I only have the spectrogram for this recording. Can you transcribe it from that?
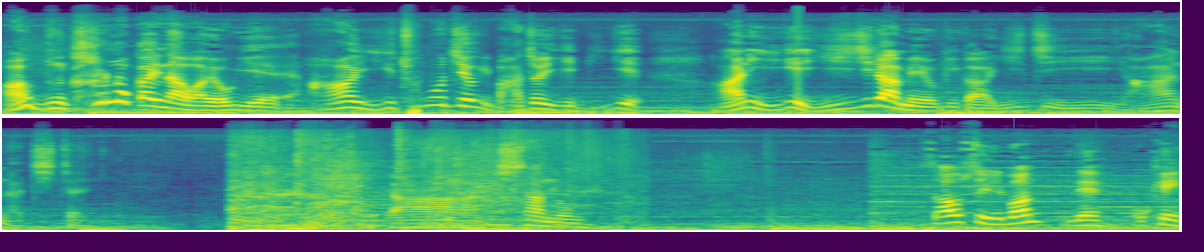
아 무슨 카르노까지 나와 여기에. 아 이게 초보 지역이 맞아 이게. 이게 아니 이게 이지라며 여기가. 이지. 아 나 진짜. 야 치사한 놈. 사우스 1번? 네 오케이.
